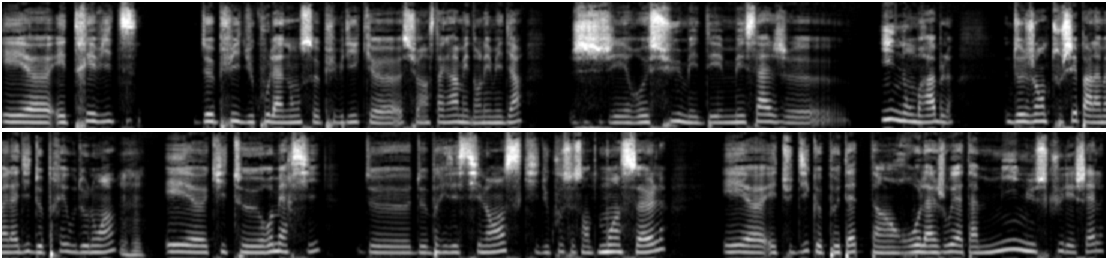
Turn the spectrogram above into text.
Et, euh, et très vite, depuis du coup l'annonce publique euh, sur Instagram et dans les médias, j'ai reçu mais des messages euh, innombrables de gens touchés par la maladie de près ou de loin et euh, qui te remercient de, de briser ce silence, qui du coup se sentent moins seuls. Et, euh, et tu te dis que peut-être tu as un rôle à jouer à ta minuscule échelle,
